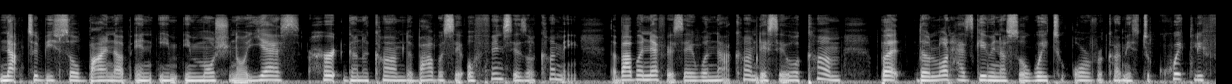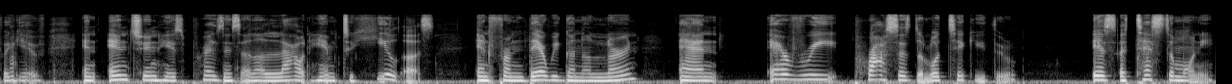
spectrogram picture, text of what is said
Not to be so bind up in em- emotional. Yes, hurt gonna come. The Bible say offenses are coming. The Bible never say will not come. They say will come. But the Lord has given us a way to overcome is to quickly forgive and enter in his presence and allow him to heal us. And from there we're gonna learn and every process the Lord take you through is a testimony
